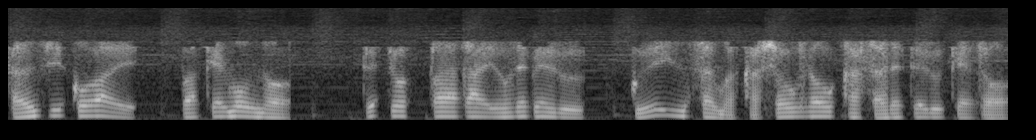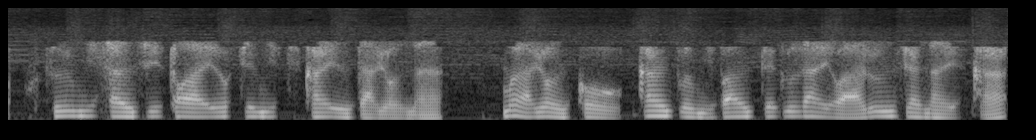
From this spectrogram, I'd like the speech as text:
サンジ怖い、化け物。でチョッパーが4レベル、クイーン様か小老化されてるけど、普通にサンジと相打ちに近いんだよな。まあ4校、幹部2番手ぐらいはあるんじゃないか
